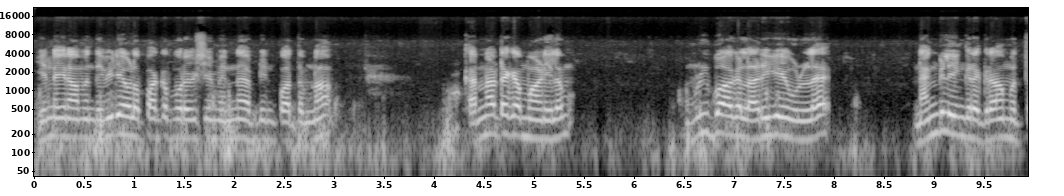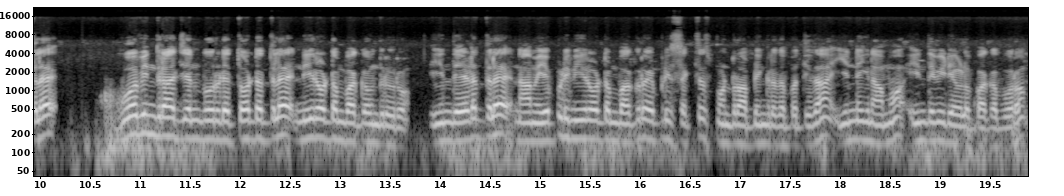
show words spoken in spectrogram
இன்றைக்கி நாம் இந்த வீடியோவில் பார்க்க போகிற விஷயம் என்ன அப்படின்னு பார்த்தோம்னா கர்நாடக மாநிலம் முள்பாகல் அருகே உள்ள நங்கிலிங்கிற கிராமத்தில் கோவிந்தராஜ் என்பவருடைய தோட்டத்தில் நீரோட்டம் பார்க்க வந்திருக்கிறோம். இந்த இடத்துல நாம் எப்படி நீரோட்டம் பார்க்குறோம் எப்படி சக்ஸஸ் பண்ணுறோம் அப்படிங்கிறத பற்றி தான் இன்றைக்கி நாம் இந்த வீடியோவில் பார்க்க போகிறோம்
